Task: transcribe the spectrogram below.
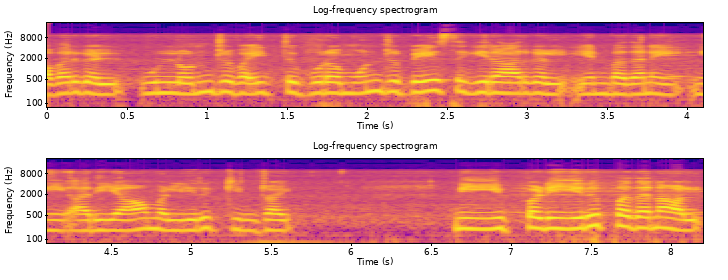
அவர்கள் உள்ளொன்று வைத்து புறம் ஒன்று பேசுகிறார்கள் என்பதனை நீ அறியாமல் இருக்கின்றாய். நீ இப்படி இருப்பதனால்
